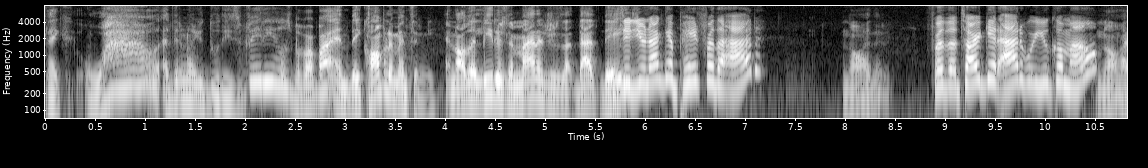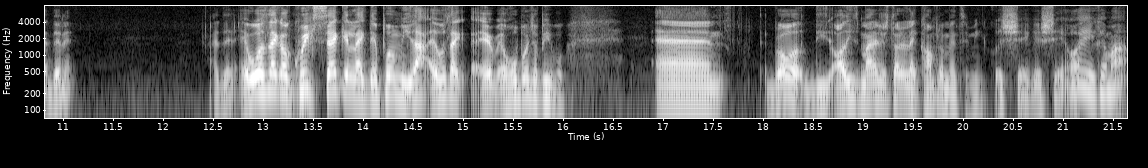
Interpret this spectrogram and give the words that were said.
Like, wow, I didn't know you do these videos, blah, blah, blah. And they complimented me. And all the leaders and managers that that day. did you not get paid for the ad? no, I didn't. For the Target ad where you come out? No, I didn't. I didn't. It was like a quick second, like they put me that. It was like a, whole bunch of people. And bro, these all these managers started like complimenting me. Good shit, good shit. Oh, hey, come on.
